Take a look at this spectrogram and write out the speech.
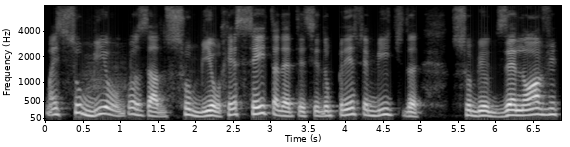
Mas subiu, gozado, subiu. Receita deve ter sido o preço, EBITDA subiu 19,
